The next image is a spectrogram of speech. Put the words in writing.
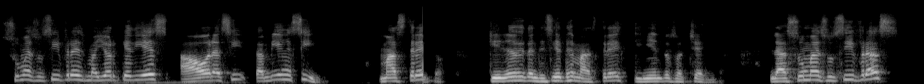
Suma de sus cifras es mayor que 10. Ahora sí, también es sí más 3, 577 más 3, 580. La suma de sus cifras,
